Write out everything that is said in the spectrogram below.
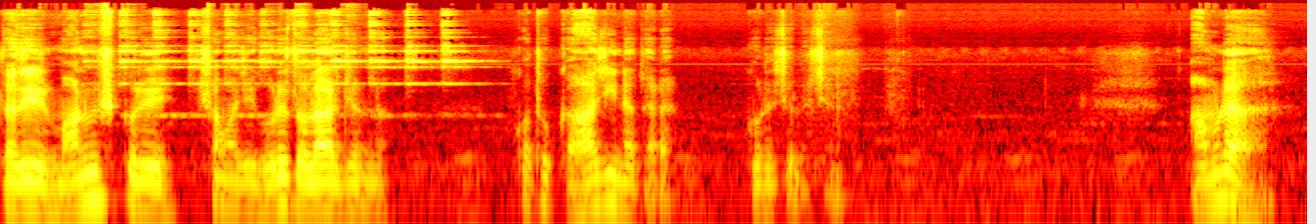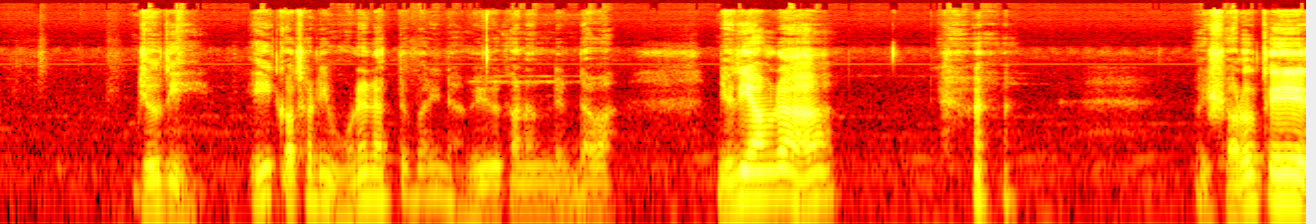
তাদের মানুষ করে সমাজে গড়ে তোলার জন্য কত কাজই না তারা করে চলেছেন। আমরা যদি এই কথাটি মনে রাখতে পারি না, বিবেকানন্দের দেওয়া, যদি আমরা ওই শরতের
